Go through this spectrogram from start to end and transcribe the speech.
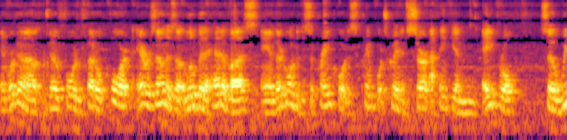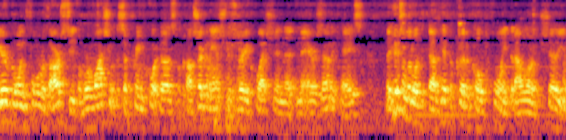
and we're going to go forward in federal court. Arizona's a little bit ahead of us, and they're going to the Supreme Court. The Supreme Court's granted cert, I think, in April. So we're going forward with our suit, and we're watching what the Supreme Court does because they're going to answer this very question in the, in the Arizona case. But here's a little uh, hypocritical point that I wanted to show you.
